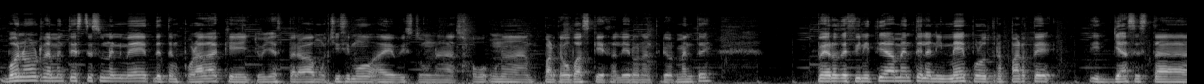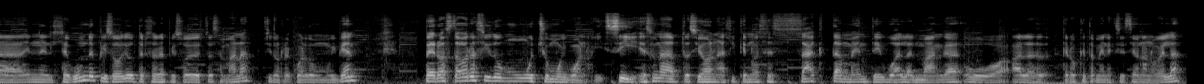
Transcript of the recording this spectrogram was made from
Bueno, realmente este es un anime de temporada que yo ya esperaba muchísimo. He visto unas, una par de ovas que salieron anteriormente. Pero definitivamente el anime, por otra parte, ya se está en el segundo episodio o tercer episodio de esta semana, si no recuerdo muy bien. Pero hasta ahora ha sido mucho, muy bueno. Y sí, es una adaptación, así que no es exactamente igual al manga o a la, creo que también existía una novela.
